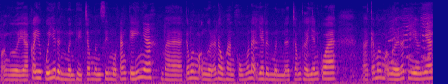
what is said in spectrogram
mọi người à, có yêu quý gia đình mình thì cho mình xin một đăng ký nha. Và cảm ơn mọi người đã đồng hành cùng với lại gia đình mình à, trong thời gian qua. À, cảm ơn mọi người rất nhiều nha.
